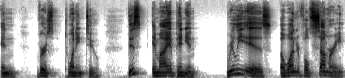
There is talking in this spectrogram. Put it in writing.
in verse 22, this, in my opinion, really is a wonderful summary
